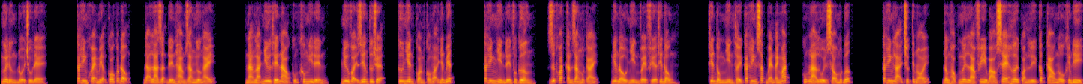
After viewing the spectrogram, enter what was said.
ngươi đừng đổi chủ đề. Các hình khỏe miệng co quất động, đã là dẫn đến hàm răng ngưng ấy nàng là như thế nào cũng không nghĩ đến, như vậy riêng tư chuyện, cư nhiên còn có ngoại nhân biết. Các hình nhìn đến phương cương, dứt khoát cắn răng một cái, nghiêng đầu nhìn về phía thiên đồng. Thiên đồng nhìn thấy các hình sắc bén ánh mắt, cũng là lùi sau một bước. Các hình lại trực tiếp nói, đồng học ngươi là phi báo xe hơi quản lý cấp cao nổ khiêm đi.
